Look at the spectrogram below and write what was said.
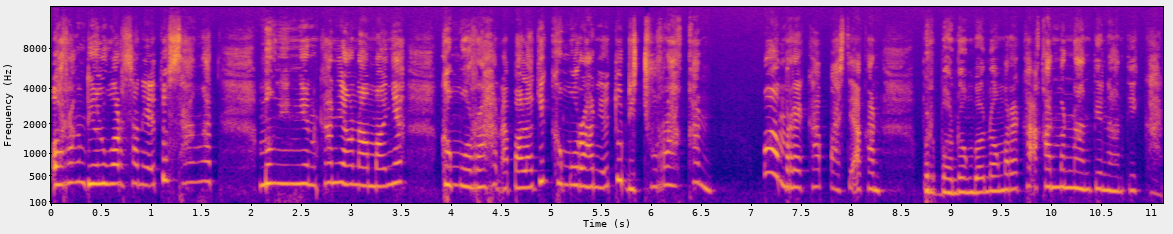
Orang di luar sana itu sangat menginginkan yang namanya kemurahan, apalagi kemurahannya itu dicurahkan. Wah mereka pasti akan berbondong-bondong, mereka akan menanti-nantikan.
